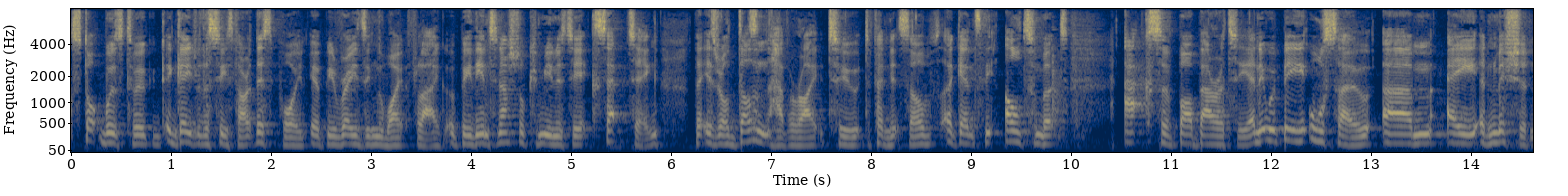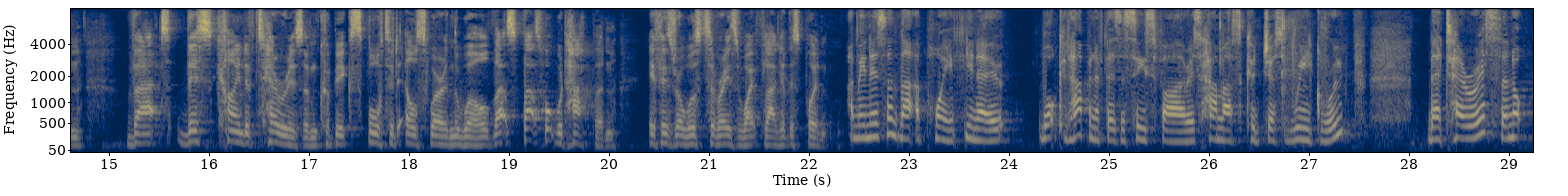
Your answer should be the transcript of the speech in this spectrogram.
stop, was to engage with a ceasefire at this point, it would be raising the white flag. It would be the international community accepting that Israel doesn't have a right to defend itself against the ultimate acts of barbarity, and it would be also um, a admission that this kind of terrorism could be exported elsewhere in the world. That's that's what would happen if Israel was to raise a white flag at this point. I mean, isn't that a point? You know, what could happen if there's a ceasefire is Hamas could just regroup. They're terrorists. They're not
